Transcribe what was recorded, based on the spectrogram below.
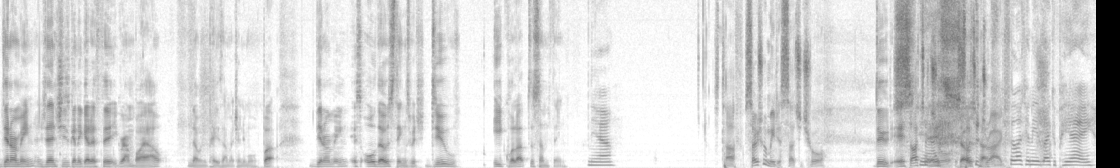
Do you know what I mean? And then she's gonna get a thirty grand buyout. No one pays that much anymore. But do you know what I mean? It's all those things which do equal up to something. Yeah. It's tough. Social media is such a chore. Dude, it's such Yeah. a it's It's so such tough. a I drag. I feel like I need like a PA.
